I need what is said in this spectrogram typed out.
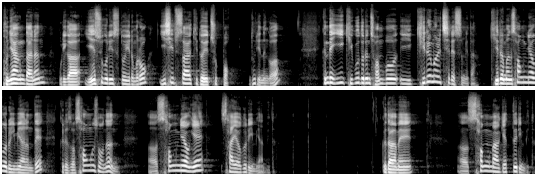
분양단은 우리가 예수 그리스도 이름으로 24 기도의 축복 누리는 것 근데 이 기구들은 전부 이 기름을 칠했습니다. 기름은 성령을 의미하는데 그래서 성소는 어, 성령의 사역을 의미합니다. 그 다음에 어, 성막의 뜰입니다.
